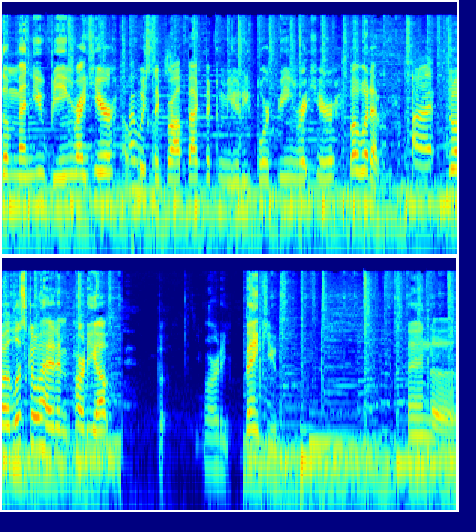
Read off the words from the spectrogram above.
the menu being right here. I wish they brought back the community board being right here. But whatever. All right. So uh, let's go ahead and party up. Party. Thank you. And uh,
